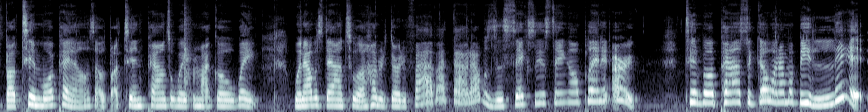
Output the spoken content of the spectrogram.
about 10 more pounds. I was about 10 pounds away from my goal weight. When I was down to 135, I thought I was the sexiest thing on planet Earth. 10 more pounds to go, and I'm going to be lit.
